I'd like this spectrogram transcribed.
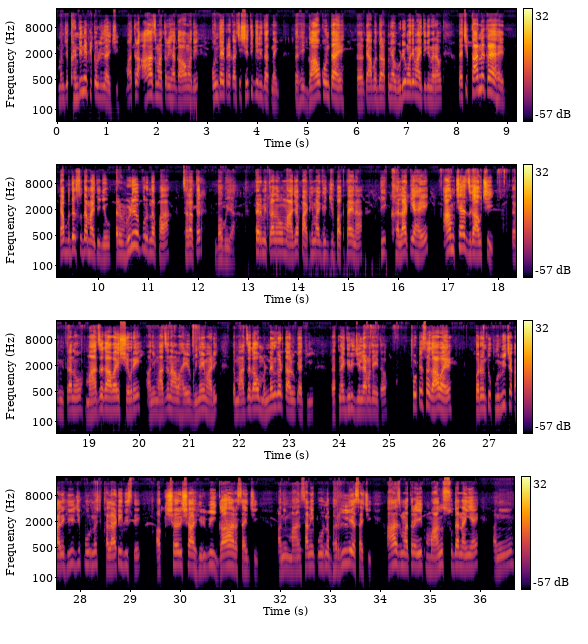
म्हणजे खंडीने पिकवली जायची. मात्र आज मात्र ह्या गावामध्ये कोणत्याही प्रकारची शेती केली जात नाही. तर हे गाव कोणतं आहे? तर त्याबद्दल आपण या व्हिडिओमध्ये माहिती घेणार आहोत. त्याची कारणं काय आहेत? त्याबद्दल सुद्धा माहिती घेऊ. तर व्हिडिओ पूर्ण पहा. चला तर बघूया. तर मित्रांनो माझ्या पाठीमागे जी बघताय ना ती खलाटी आहे आमच्याच गावची. तर मित्रांनो माझं गाव आहे शेवरे आणि माझं नाव आहे विनय महाडिक तर माझं गाव मंडणगड तालुक्यातील रत्नागिरी जिल्ह्यामध्ये येतं. छोटंसं गाव आहे. परंतु पूर्वीच्या काळी ही जी पूर्ण खलाटी दिसते अक्षरशः हिरवी गार असायची आणि माणसाने पूर्ण भरलेली असायची. आज मात्र एक माणूससुद्धा नाही आहे आणि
